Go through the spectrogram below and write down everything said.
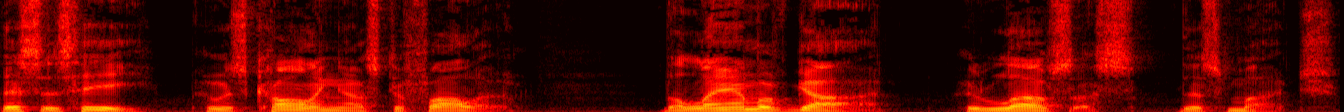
This is He who is calling us to follow, the Lamb of God who loves us this much.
